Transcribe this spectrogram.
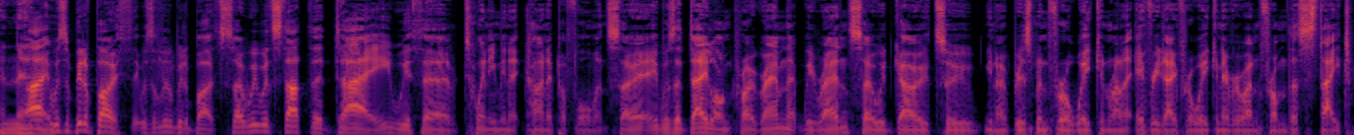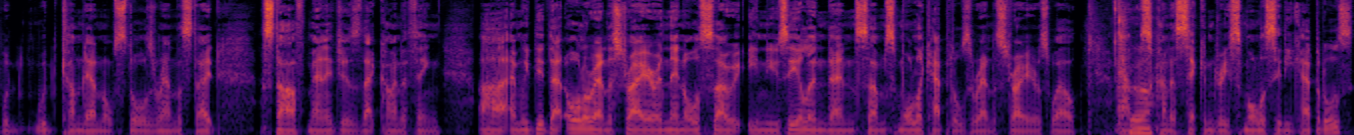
and then uh, it was a bit of both. It was a little bit of both. So we would start the day with a 20 minute kind of performance. So it was a day long program that we ran. So we'd go to, you know, Brisbane for a week and run it every day for a week. And everyone from the state would, would come down all stores around the state, staff, managers, that kind of thing. Uh, and we did that all around Australia and then also in New Zealand and some smaller capitals around Australia as well. Um, Cool. kind of secondary, smaller city capitals.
